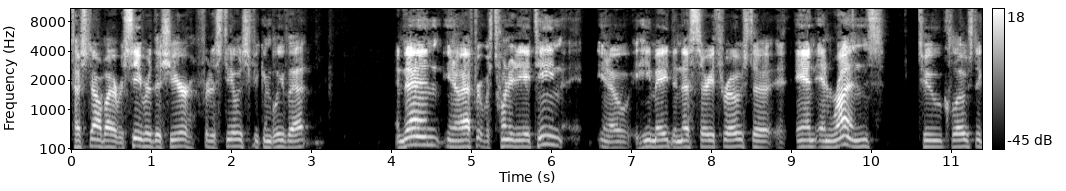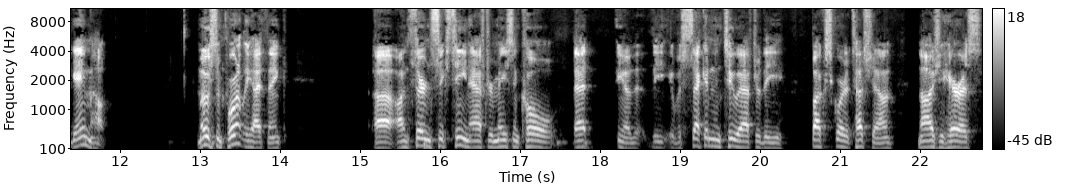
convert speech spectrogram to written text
touchdown by a receiver this year for the Steelers, if you can believe that. And then, you know, after it was twenty to eighteen, you know, he made the necessary throws to and and runs to close the game out. Most importantly, I think uh, on third and sixteen after Mason Cole, that you know the, the, it was second and two after the Bucs scored a touchdown. Najee Harris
